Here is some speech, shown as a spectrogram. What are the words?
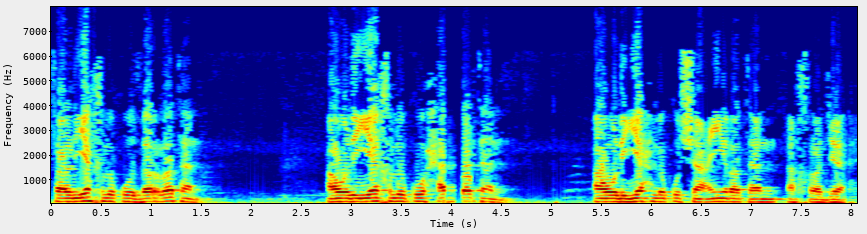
falyakhluqu dzarratan aw liyakhluqu habatan aw liyakhluqu sya'iratan akhrajah."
